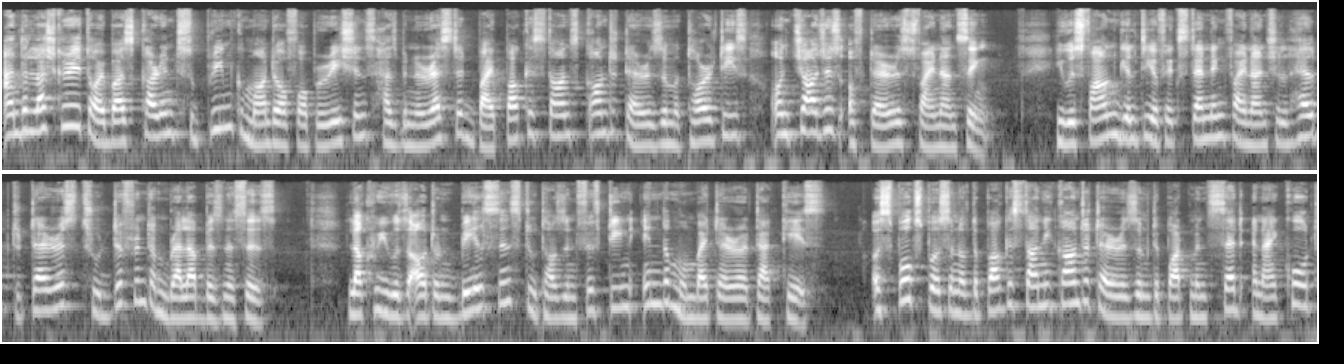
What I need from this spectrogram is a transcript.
and the Lashkar-e-Toiba's current supreme commander of operations, has been arrested by Pakistan's counter-terrorism authorities on charges of terrorist financing. He was found guilty of extending financial help to terrorists through different umbrella businesses. Lakhvi was out on bail since 2015 in the Mumbai terror attack case. A spokesperson of the Pakistani counter-terrorism department said, and I quote,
